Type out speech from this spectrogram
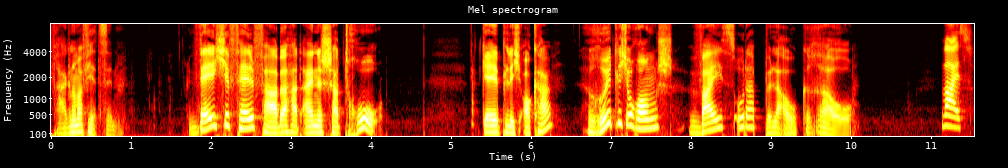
Frage Nummer 14. Welche Fellfarbe hat eine Chartreux? Gelblich-ocker, rötlich-orange, weiß oder blau-grau? Weiß.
